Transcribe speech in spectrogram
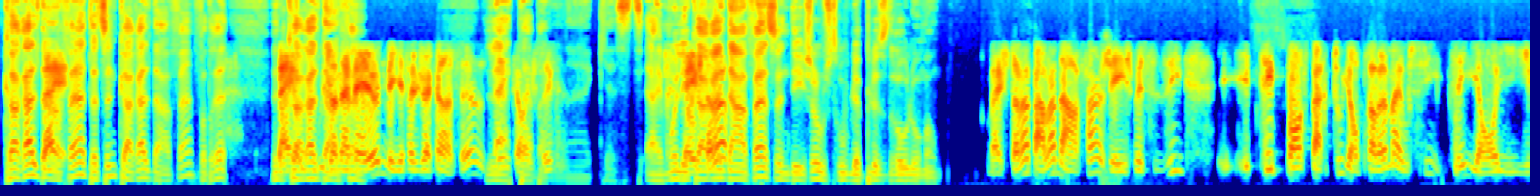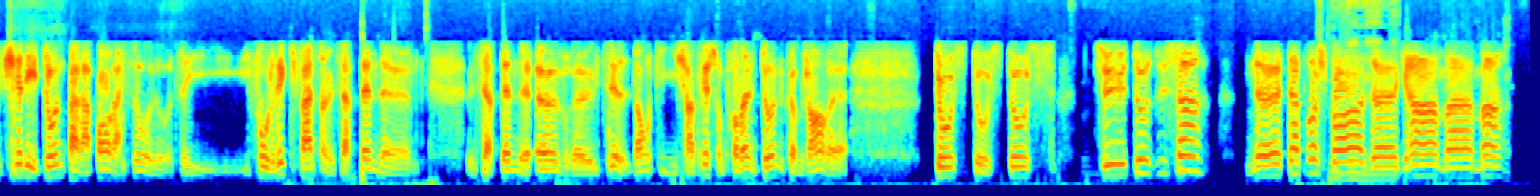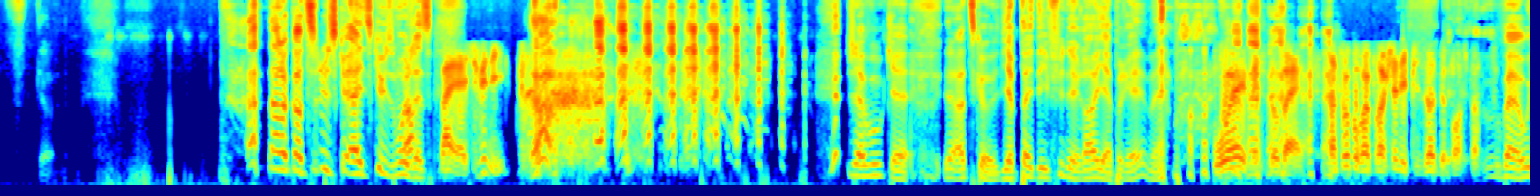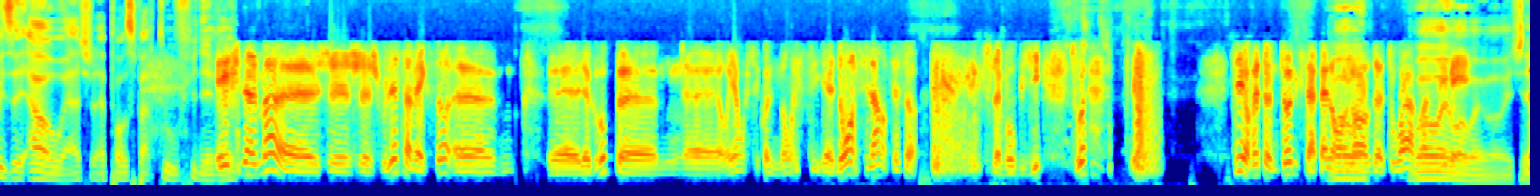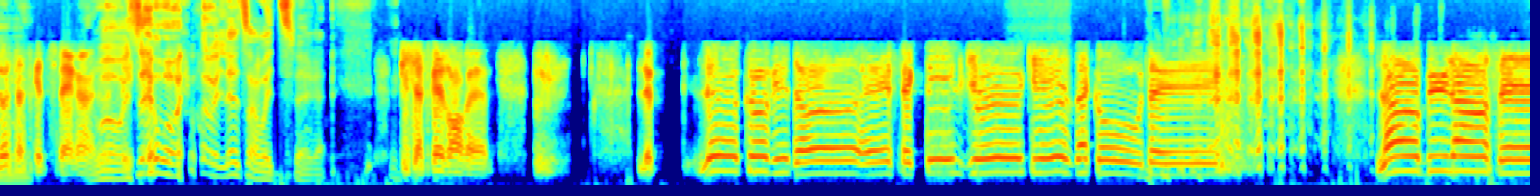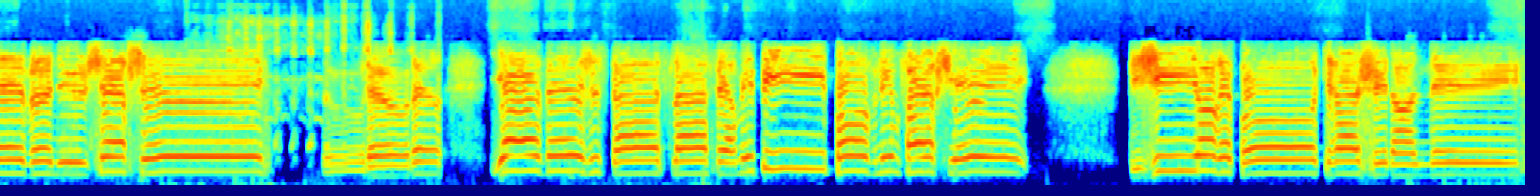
Chorale Ben- d'enfants? T'as-tu une chorale d'enfants? Faudrait. Une Ben, chorale oui, d'enfants. j'en avais une, mais il a fallu que je la cancelle. La. Hey, moi, les Ben, chorales d'enfants, c'est une des choses que je trouve le plus drôle au monde. Ben justement, parlant d'enfants, je me suis dit, tu sais, passe-partout, ils ont probablement aussi, tu sais, ils, ont, ils fichaient des tunes par rapport à ça, là. Tu sais, il faudrait qu'ils fassent une certaine, euh, une certaine œuvre euh, utile. Donc, ils chanteraient sur probablement une tune comme genre, euh, tous, tous, tous, tu tous du sang, ne t'approche pas de grand-maman. Non, non, continue. Excuse-moi, Ah, je- ben, c'est fini. j'avoue que. En tout cas, il y a peut-être des funérailles après, mais. Ouais, mais ça, ben, ça sera pour un prochain épisode de Passe-Partout. Ben oui, c'est. Ah ouais, je passe partout au Et funérailles. finalement, euh, je, je, je vous laisse avec ça. Euh, euh, le groupe, voyons, c'est quoi le nom? Ici? Euh, Noir Silence, c'est ça. je l'avais oublié. Tu vois? tu sais, ont fait une tune qui s'appelle On Ouais, jase de toi. Ouais, ouais, mais Là, ça serait différent. là, Ouais, ça va être différent. Puis ça serait genre... le, le COVID a infecté le vieux Chris d'à côté. L'ambulance est venue le chercher. Il y avait juste à se la fermer pis pas venir me faire chier. Pis j'y aurais pas craché dans le nez.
